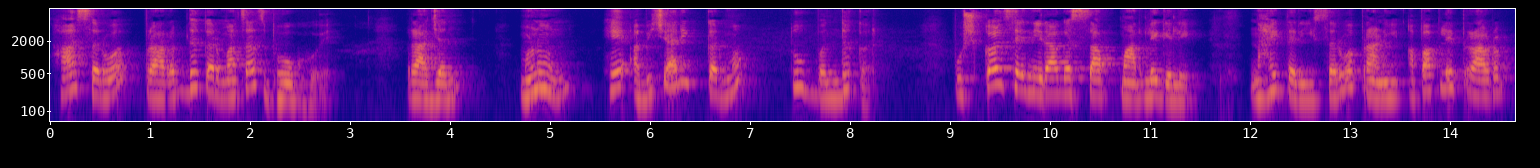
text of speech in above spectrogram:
हा सर्व प्रारब्ध कर्माचाच भोग होय. राजन म्हणून हे अभिचारिक कर्म तू बंद कर. पुष्कळसे निरागस साप मारले गेले. नाहीतरी सर्व प्राणी आपापले प्रारब्ध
